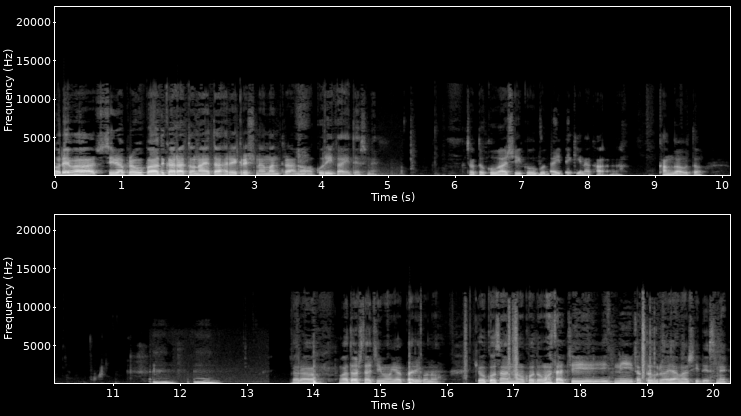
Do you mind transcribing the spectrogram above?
それはシーラ・プラパードから唱えたハレクリシナマントラの繰り返ですね。ちょっと詳しく具体的なか考えると。うん。うん。だから、私たちもやっぱりこの、京子さんの子供たちにちょっと羨ましいですね。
